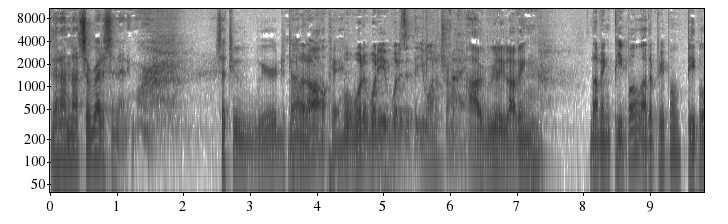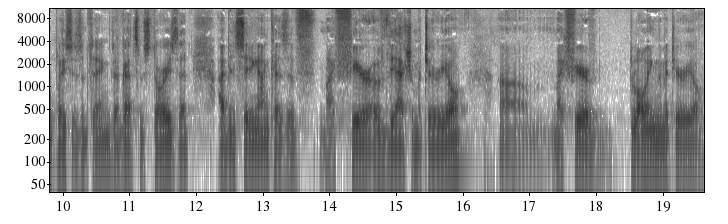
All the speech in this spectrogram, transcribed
that I'm not so reticent anymore. Is that too weird to? Not at all. Okay. What, what, what do you? What is it that you want to try? Uh, really loving Loving people, other people. people, places, and things. I've got some stories that I've been sitting on because of my fear of the actual material, um, my fear of blowing the material.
